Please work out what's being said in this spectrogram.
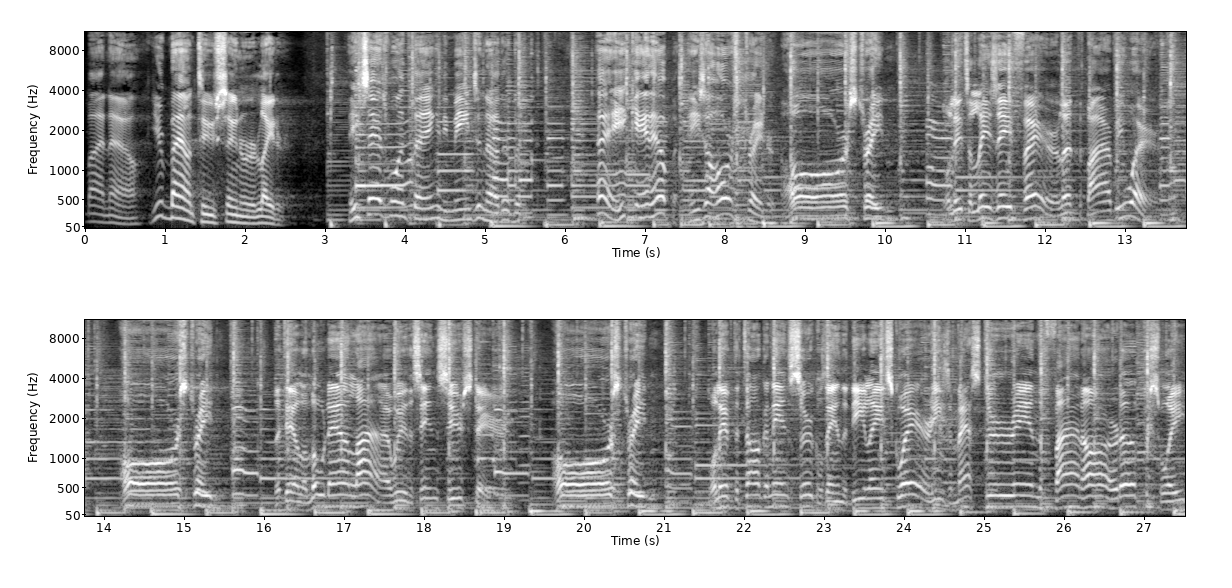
By now, you're bound to sooner or later. He says one thing and he means another, but hey, he can't help it. He's a horse trader. Horse trading. Well, it's a laissez faire. Let the buyer beware. Horse trading. They tell a low down lie with a sincere stare. Horse trading. Well, if they're talking in circles and the deal ain't square, he's a master in the fine art of persuading.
